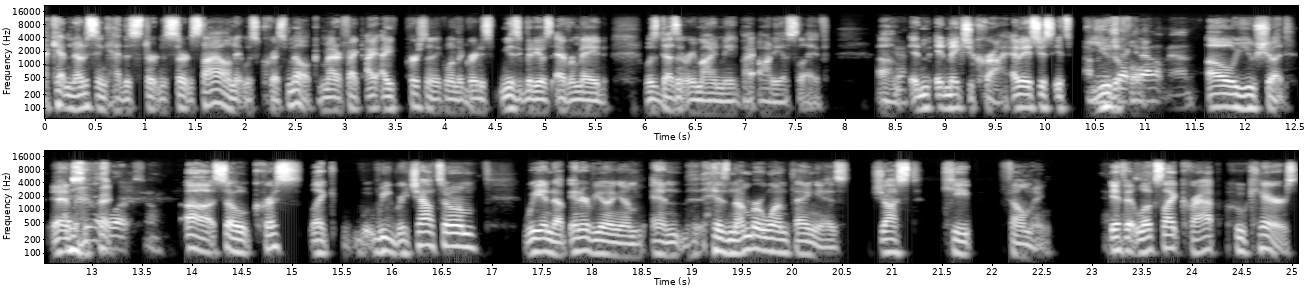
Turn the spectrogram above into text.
i kept noticing had this certain certain style and it was chris milk matter of fact i, I personally think one of the greatest music videos ever made was doesn't remind me by Audioslave um, Okay. it, it makes you cry i mean it's just it's beautiful Check it out, man. Oh, you should. Work. So. uh, so Chris, like, we reach out to him, we end up interviewing him, and his number one thing is just keep filming. If it looks like crap, who cares?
